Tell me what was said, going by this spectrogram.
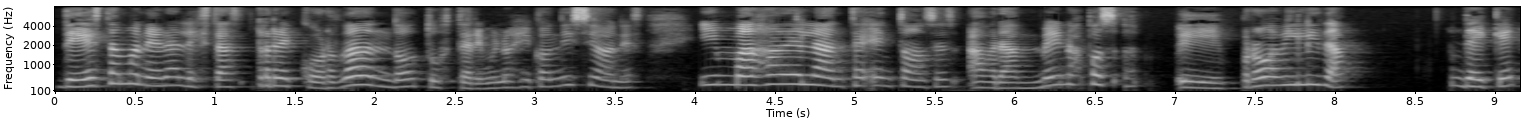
De esta manera le estás recordando tus términos y condiciones y más adelante entonces habrá menos eh, probabilidad de que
